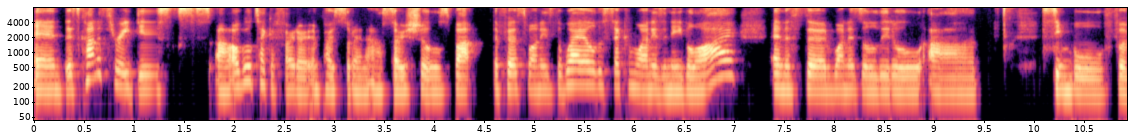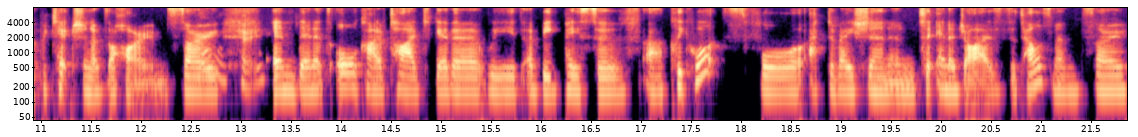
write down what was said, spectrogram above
And there's kind of three discs. Uh, I will take a photo and post it on our socials. But the first one is the whale, the second one is an evil eye, and the third one is a little uh, symbol for protection of the home. So, oh, okay. and then it's all kind of tied together with a big piece of uh, clear quartz for activation and to energize the talisman. So,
